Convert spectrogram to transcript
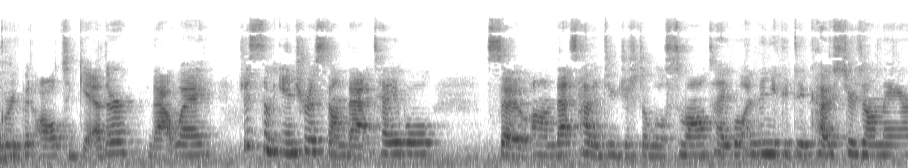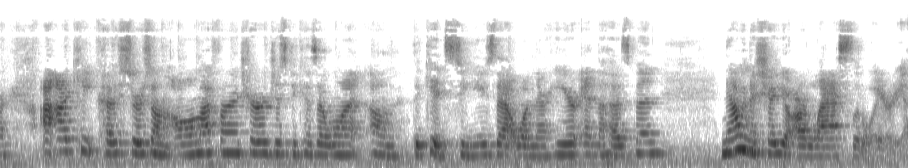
group it all together that way. Just some interest on that table. So um, that's how to do just a little small table. And then you could do coasters on there. I, I keep coasters on all my furniture just because I want um, the kids to use that when they're here and the husband. Now I'm gonna show you our last little area.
